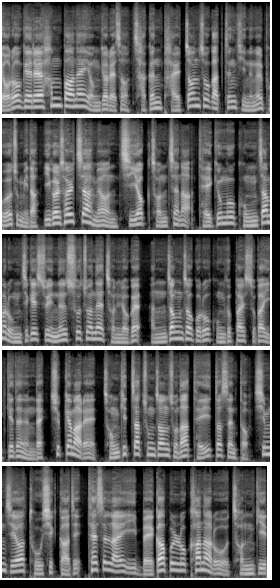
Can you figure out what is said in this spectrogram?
여러 개를 한 번에 연결해서 작은 발전소 같은 기능을 보여줍니다. 이걸 설치하면 지역 전체나 대규모 공장을 움직일 수 있는 수준의 전력을 안정적으로 공급할 수가 있게 되는데 쉽게 말해 전기차 충전소나 데이터 센터, 심지어 도시까지 테슬라의 이 메가블록 하나로 전기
